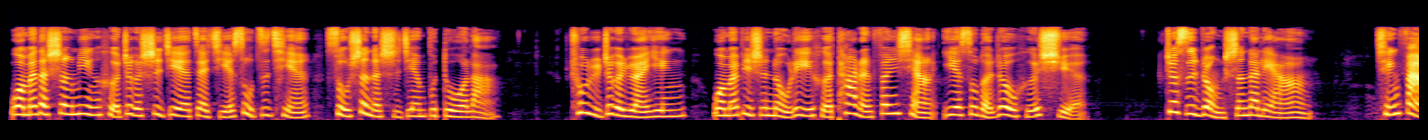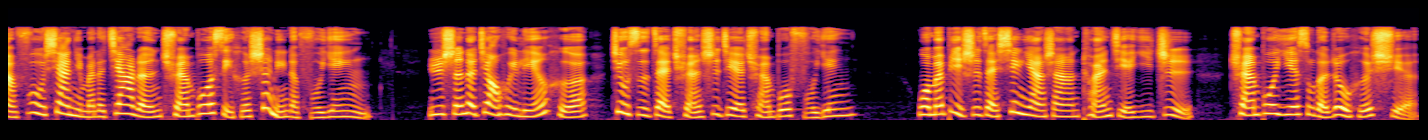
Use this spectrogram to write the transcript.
我们的生命和这个世界在结束之前所剩的时间不多了。出于这个原因，我们必须努力和他人分享耶稣的肉和血，这是永生的粮。请反复向你们的家人传播水和圣灵的福音。与神的教会联合，就是在全世界传播福音。我们必须在信仰上团结一致，传播耶稣的肉和血。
